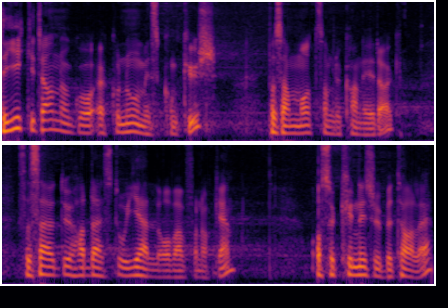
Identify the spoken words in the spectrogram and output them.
det gikk ikke an å gå økonomisk konkurs på samme måte som du kan i dag. Så si at du hadde en stor gjeld overfor noen, og så kunne ikke du betale.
